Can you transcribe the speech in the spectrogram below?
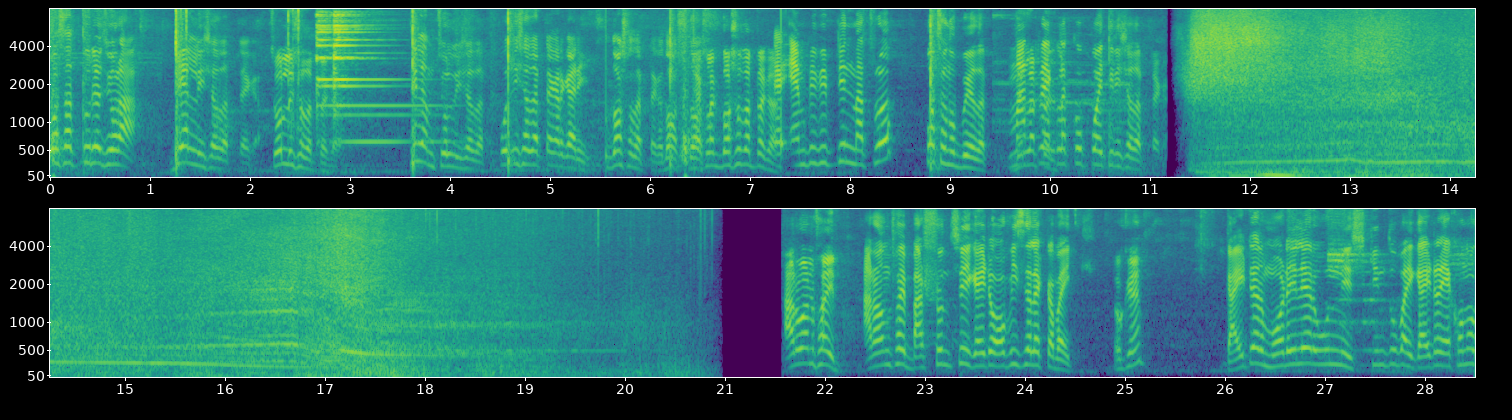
পঁচাত্তরে জোড়া বিয়াল্লিশ হাজার টাকা চল্লিশ হাজার টাকা দিলাম চল্লিশ হাজার পঁচিশ হাজার টাকার গাড়ি দশ হাজার টাকা দশ দশ লাখ দশ হাজার টাকা এমপি ফিফটিন মাত্র পঁচানব্বই হাজার মাত্র। এক লক্ষ পঁয়ত্রিশ হাজার টাকা আর ওয়ান ফাইভ আর ওয়ান ফাইভ ভার্সন থ্রি গাড়িটা অফিসিয়াল একটা বাইক ওকে গাড়িটার মডেলের উনিশ কিন্তু ভাই গাড়িটার এখনও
